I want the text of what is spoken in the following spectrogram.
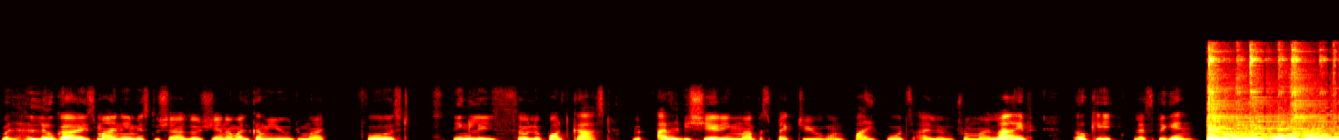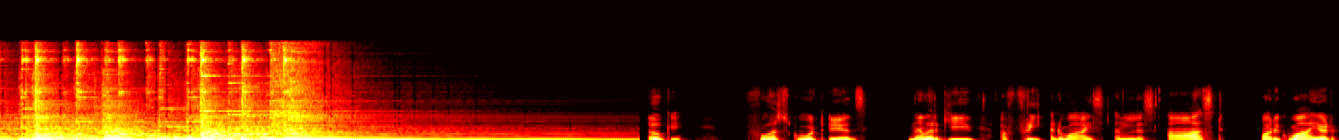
Well, hello guys, my name is Tushar Joshi and I welcome you to my first English solo podcast where I will be sharing my perspective on five quotes I learned from my life. Okay, let's begin. Okay, first quote is Never give a free advice unless asked or required.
